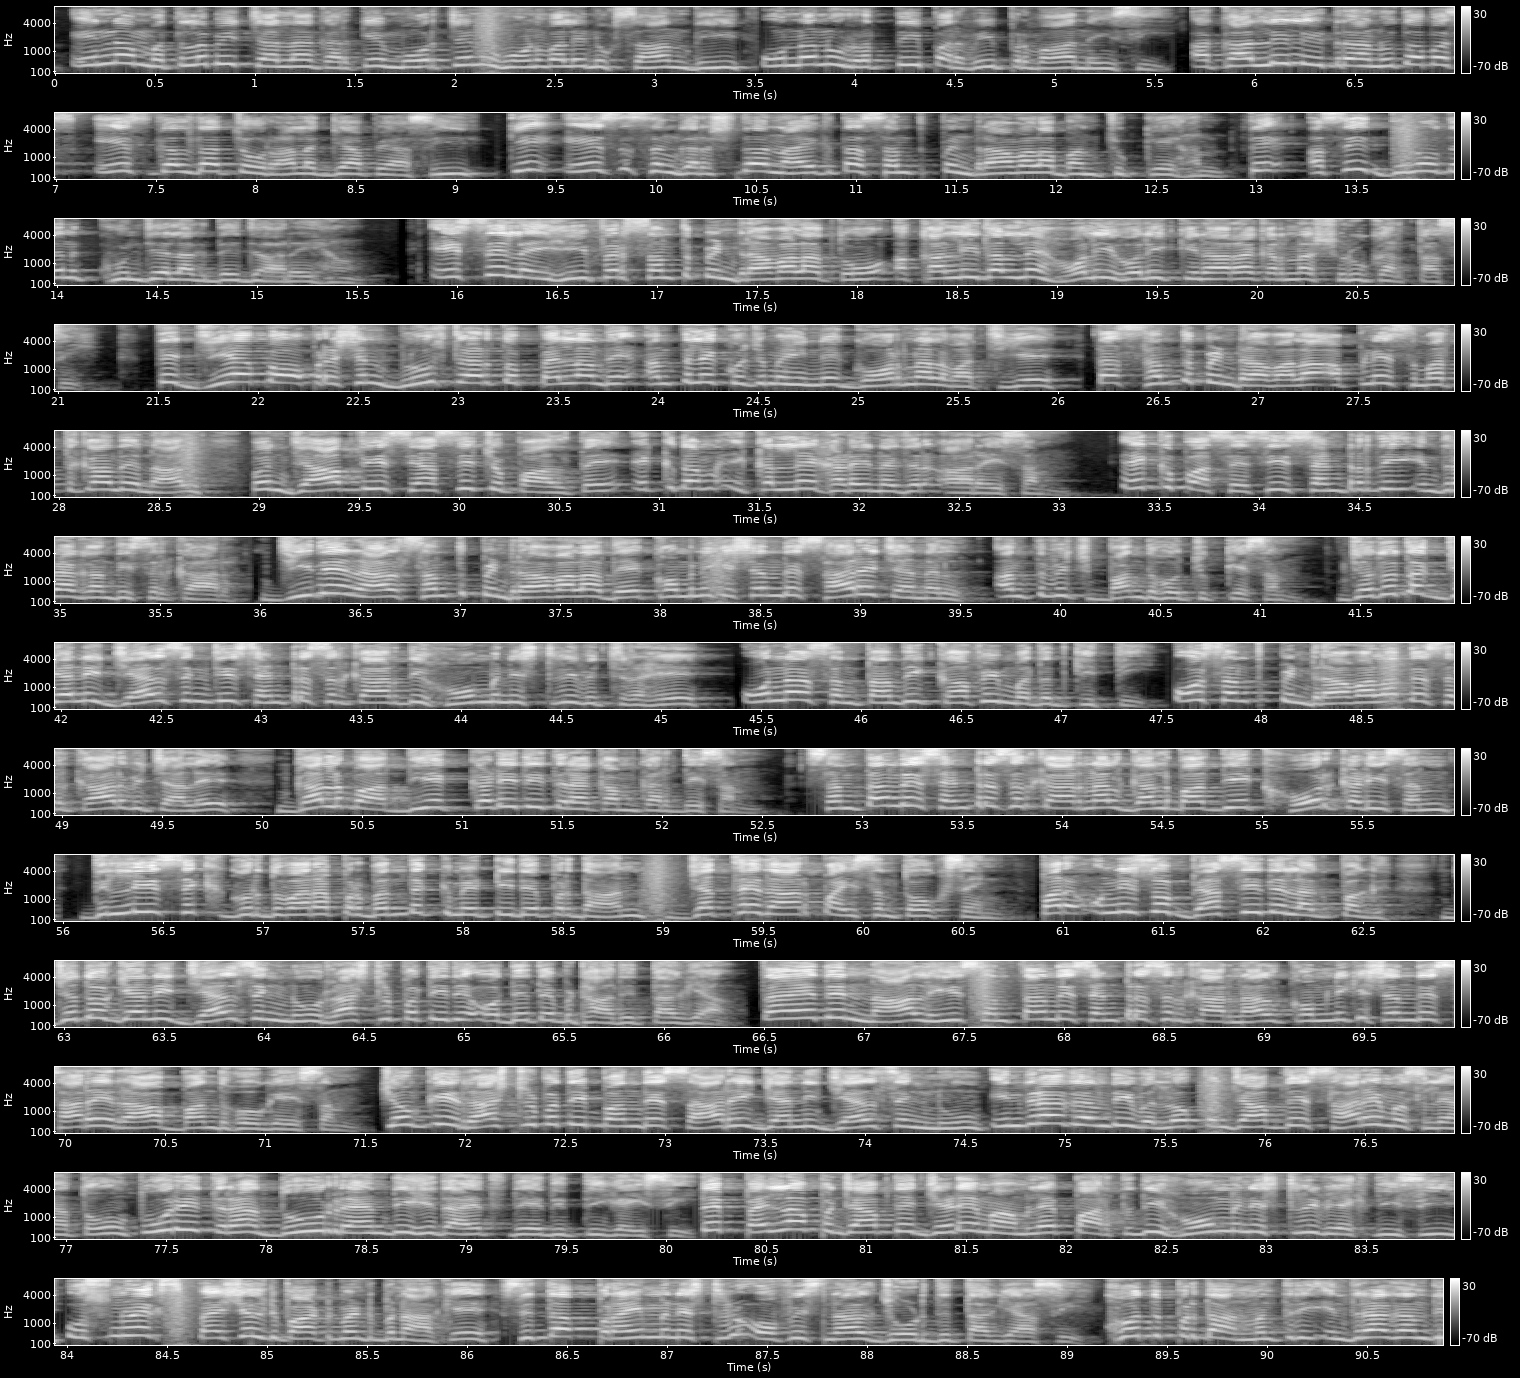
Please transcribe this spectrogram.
ਇਹਨਾਂ ਮਤਲਬੀ ਚਾਲਾਂ ਕਰਕੇ ਮੋਰਚੇ ਨੂੰ ਹੋਣ ਵਾਲੇ ਨੁਕਸਾਨ ਦੀ ਉਹਨਾਂ ਨੂੰ ਰੱਤੀ ਭਰ ਵੀ ਪਰਵਾਹ ਨਹੀਂ ਸੀ। ਅਕਾਲੀ ਲੀਡਰਾਂ ਨੂੰ ਤਾਂ ਬਸ ਇਸ ਗੱਲ ਦਾ ਝੋਰਾ ਲੱਗਿਆ ਪਿਆ ਸੀ ਕਿ ਇਸ ਸੰਘਰਸ਼ ਦਾ ਨਾਇਕ ਤਾਂ ਸੰਤ ਭਿੰਡਰਾਂ ਵਾਲਾ ਬਣ ਚੁੱਕੇ ਹਨ ਤੇ ਅਸੀਂ ਦਿਨੋ ਦਿਨ ਖੁੰਝੇ ਲੱਗਦੇ ਜਾ ਰਹੇ ਹਾਂ। ਇਸੇ ਲਈ ਹੀ ਫਿਰ ਸੰਤ ਭਿੰਡਰਾਂਵਾਲਾ ਤੋਂ ਅਕਾਲੀ ਦਲ ਨੇ ਹੌਲੀ-ਹੌਲੀ ਕਿਨਾਰਾ ਕਰਨਾ ਸ਼ੁਰੂ ਕਰਤਾ ਸੀ। ਤੇ ਜੇ ਆਪਾਂ ਆਪਰੇਸ਼ਨ ਬਲੂ ਸਟਾਰ ਤੋਂ ਪਹਿਲਾਂ ਦੇ ਅੰਤਲੇ ਕੁਝ ਮਹੀਨੇ ਗੌਰ ਨਾਲ ਵਾਚੀਏ, ਤਾਂ ਸੰਤ ਭਿੰਡਰਾਂਵਾਲਾ ਆਪਣੇ ਸਮਰਥਕਾਂ ਦੇ ਨਾਲ ਪੰਜਾਬ ਦੀ ਸਿਆਸੀ ਚੁਪਾਲ ਤੇ ਇੱਕਦਮ ਇਕੱਲੇ ਖੜੇ ਨਜ਼ਰ ਆ ਰਹੇ ਸਨ। ਇੱਕ ਪਾਸੇ ਸੀ ਸੈਂਟਰ ਦੀ ਇੰਦਰਾ ਗਾਂਧੀ ਸਰਕਾਰ, ਜਿਹਦੇ ਨਾਲ ਸੰਤ ਭਿੰਡਰਾਂਵਾਲਾ ਦੇ ਕਮਿਊਨੀਕੇਸ਼ਨ ਦੇ ਸਾਰੇ ਚੈਨਲ ਅੰਤ ਵਿੱਚ ਬੰਦ ਹੋ ਚੁੱਕੇ ਸਨ। ਜਦੋਂ ਤੱਕ ਗਿਆਨੀ ਜੈਲ ਸਿੰਘ ਜੀ ਸੈਂਟਰ ਸਰਕਾਰ ਦੀ ਹੋਮ ਮਿਨਿਸਟਰੀ ਵਿੱਚ ਰਹੇ, ਉਹਨਾਂ ਸੰਤਾਂ ਦੀ ਕਾਫੀ ਮਦਦ ਕੀਤੀ। ਉਹ ਸੰਤ ਭਿੰਡਰਾਂਵਾਲਾ ਤੇ ਸਰਕਾਰ ਵਿਚਾਲੇ ਗੱਲਬਾਤ ਦੀ ਇੱਕ ਕੜੀ ਦੀ ਤਰ੍ਹਾਂ ਕੰਮ ਕਰਦੇ ਸਨ। ਸੰਤਾਂ ਦੇ ਸੈਂਟਰ ਸਰਕਾਰ ਨਾਲ ਗੱਲਬਾਤ ਦੀ ਇੱਕ ਹੋਰ ਕੜੀ ਸਨ, ਦਿੱਲੀ ਸਿੱਖ ਗੁਰਦੁਆਰਾ ਪ੍ਰਬੰਧਕ ਕਮੇਟੀ ਦੇ ਪ੍ਰਧਾਨ ਜਥੇਦਾਰ ਭਾਈ ਸੰਤੋਖ ਸਿੰਘ। ਪਰ 1982 ਦੇ ਲਗਭਗ ਜਦੋਂ ਗਿਆਨੀ ਜੈਲ ਸਿੰਘ ਨੂੰ ਰਾਸ਼ਟਰਪਤੀ ਦੇ ਅਹੁਦੇ ਤੇ ਬਿਠਾ ਦਿੱਤਾ ਗਿਆ, ਤਾਂ ਇਹਦੇ ਨਾਲ ਹੀ ਸੰਤਾਂ ਦੇ ਸੈਂਟਰ ਸਰਕਾਰ ਨਾਲ ਕਮਿਊਨੀਕੇਸ਼ਨ ਦੇ ਸਾਰੇ ਰਾਹ ਬੰਦ ਹੋ ਗਏ ਸਨ। ਕਿਉਂਕਿ ਰਾਸ਼ਟਰਪਤੀ ਬਣਦੇ ਸਾਰ ਹੀ ਗਿਆਨੀ ਜੈਲ ਸਿੰਘ ਨੂੰ ਇੰਦਰਾ ਗਾਂਧੀ ਵੱਲੋਂ ਪੰਜਾਬ ਦੇ ਸਾਰੇ ਮਸਲਿਆਂ ਤੋਂ ਪੂਰੀ ਤਰ੍ਹਾਂ ਦੂਰ ਰਹਿਣ ਦੀ ਹਿਦਾਇਤ ਦੇ ਦਿੱਤੀ ਗਈ ਸੀ। ਤੇ ਪਹਿਲਾਂ ਪੰਜਾਬ ਦੇ ਜਿਹੜੇ ਮਾਮਲੇ ਭਾਰਤ ਦੀ ਹੋਮ ਮਿਨਿਸਟਰੀ ਵੇਖਦੀ ਸੀ ਉਸ ਨੂੰ ਇੱਕ ਸਪੈਸ਼ਲ ਡਿਪਾਰਟਮੈਂਟ ਬਣਾ ਕੇ ਸਿੱਧਾ ਪ੍ਰਾਈਮ ਮਿਨਿਸਟਰ ਆਫਿਸ ਨਾਲ ਜੋੜ ਦਿੱਤਾ ਗਿਆ ਸੀ। ਖੁਦ ਪ੍ਰਧਾਨ ਮੰਤਰੀ ਇੰਦਰਾ ਗਾਂਧੀ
